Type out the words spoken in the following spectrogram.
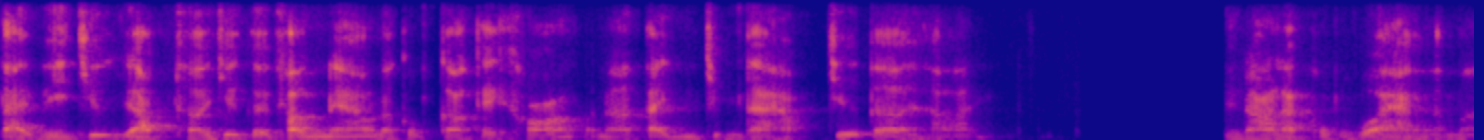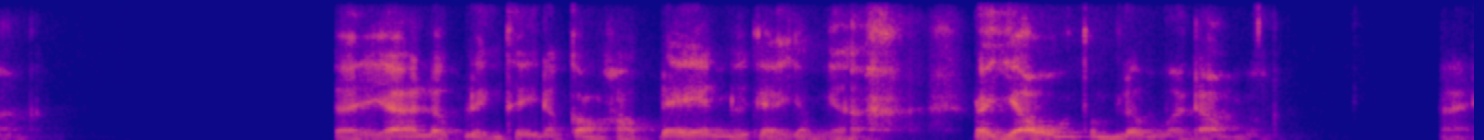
tại vì chưa gặp thôi, chứ cái phần nào nó cũng có cái khó của nó, tại vì chúng ta học chưa tới thôi. Chứ nó là khủng hoảng lắm á. Tới giờ lúc luyện thi nó còn hộp đen nữa kìa, giống như nó giấu tùm lum ở trong Đấy.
